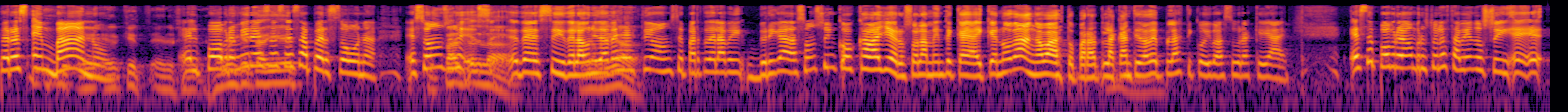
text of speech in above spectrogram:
pero es en vano. El, que- el- El el pobre, mire, esa es esa persona. Eh, Son, de la- de, sí, de la de la unidad de gestión, se parte de la bri- brigada. Son cinco caballeros solamente que hay, que no dan abasto para la cantidad de plástico y basura que hay. Ese pobre hombre, usted lo está viendo, sí, eh, eh,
